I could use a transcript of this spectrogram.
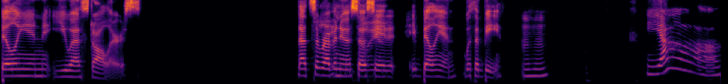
billion US dollars. That's the revenue associated a billion with a B. Mm-hmm. Yeah.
